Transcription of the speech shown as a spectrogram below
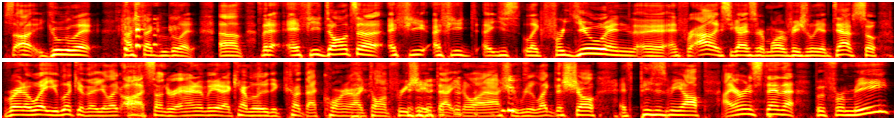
so, uh, Google it. Hashtag Google it. Um, but if you don't, uh, if you, if you, uh, you like for you and uh, and for Alex, you guys are more visually adept. So right away, you look at that, you're like, oh, it's under animated. I can't believe they cut that corner. I don't appreciate that. You know, I actually really like the show. It pisses me off. I understand that, but for me,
